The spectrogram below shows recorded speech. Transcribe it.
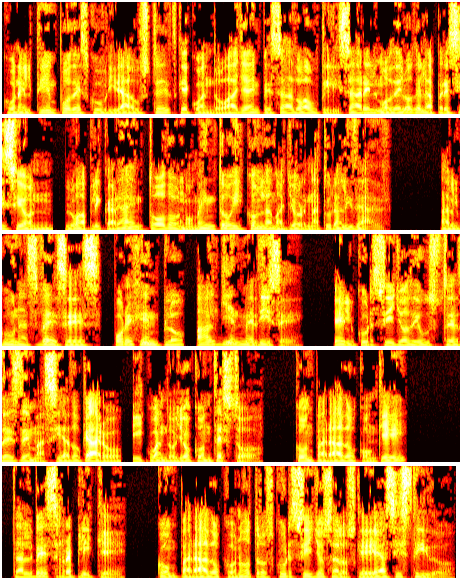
Con el tiempo descubrirá usted que cuando haya empezado a utilizar el modelo de la precisión, lo aplicará en todo momento y con la mayor naturalidad. Algunas veces, por ejemplo, alguien me dice, el cursillo de usted es demasiado caro, y cuando yo contesto, ¿comparado con qué? Tal vez replique, comparado con otros cursillos a los que he asistido.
